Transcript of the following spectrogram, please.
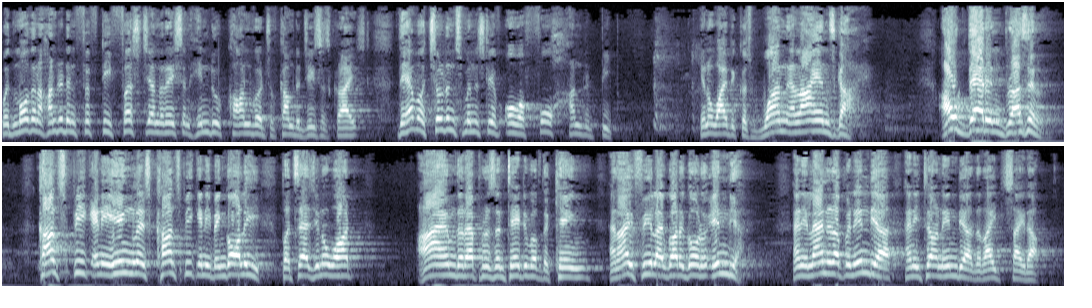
with more than 150 first generation Hindu converts who've come to Jesus Christ. They have a children's ministry of over 400 people. You know why? Because one alliance guy out there in Brazil can't speak any English, can't speak any Bengali, but says, you know what? I'm the representative of the king and I feel I've got to go to India. And he landed up in India and he turned India the right side up.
